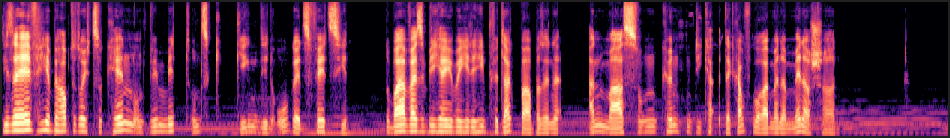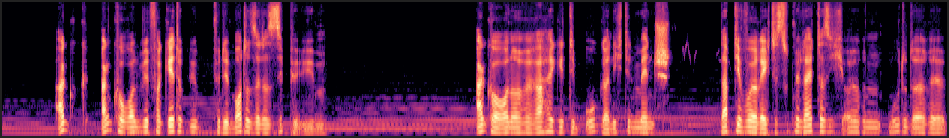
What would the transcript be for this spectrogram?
Dieser Helfer hier behauptet euch zu kennen und will mit uns gegen den Oger ins Feld ziehen. Normalerweise bin ich ja über jede für dankbar, aber seine Anmaßungen könnten Ka der Kampfmoral meiner Männer schaden. Ank Ankoron will Vergeltung für den Mord an seiner Sippe üben. Ankoron, eure Rache geht dem Oger, nicht den Menschen. Da habt ihr wohl recht. Es tut mir leid, dass ich euren Mut und eure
